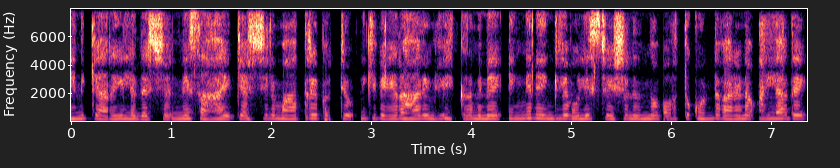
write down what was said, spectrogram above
എനിക്കറിയില്ല ദർശൻ എന്നെ സഹായിക്കാൻ ദർശന് മാത്രമേ പറ്റൂ. എനിക്ക് വേറെ ആരും ഇല്ല. വിക്രമിനെ എങ്ങനെയെങ്കിലും പോലീസ് സ്റ്റേഷനിൽ നിന്ന് പുറത്തു കൊണ്ടുവരണം. അല്ലാതെ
